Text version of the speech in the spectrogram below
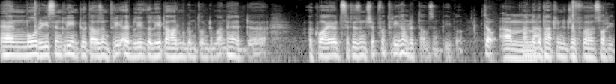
And more recently, in 2003, I believe the late Arumugam Thondaman had uh, acquired citizenship for 300,000 people So, um, under the patronage of, uh, sorry,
